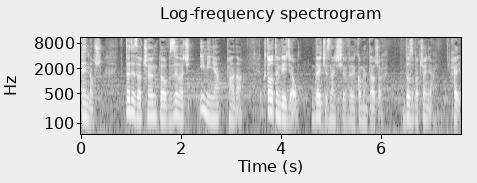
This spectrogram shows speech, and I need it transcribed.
Enosz. Wtedy zaczęto wzywać imienia Pana. Kto o tym wiedział? Dajcie znać w komentarzach. Do zobaczenia. Hej.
